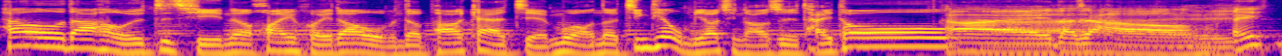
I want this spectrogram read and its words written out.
Hello，大家好，我是志奇，那欢迎回到我们的 Podcast 节目。那今天我们邀请到的是台通。嗨，大家好。哎。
